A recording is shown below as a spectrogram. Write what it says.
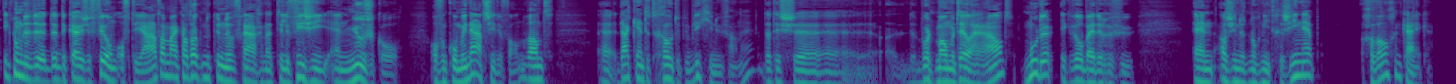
ik noemde de, de, de keuze film of theater... maar ik had ook kunnen vragen naar televisie en musical. Of een combinatie ervan. Want eh, daar kent het grote publiek je nu van. Hè? Dat is, eh, eh, dat wordt momenteel herhaald. Moeder, ik wil bij de revue. En als je het nog niet gezien hebt, gewoon gaan kijken.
